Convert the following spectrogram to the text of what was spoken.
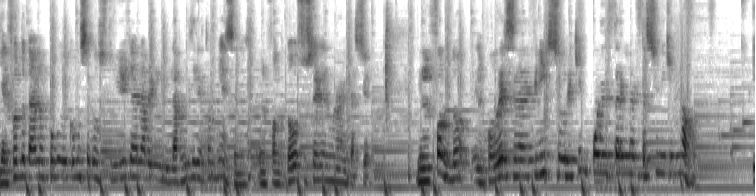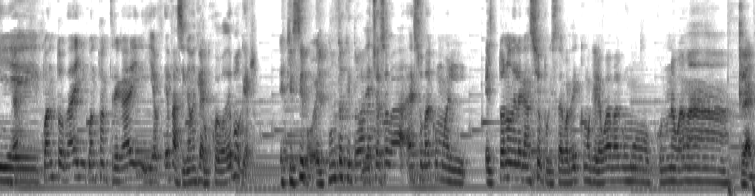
y al fondo te habla un poco de cómo se construyó ya la, la política estadounidense. En, en el fondo, todo sucede en una habitación. Y en el fondo, el poder se va a definir sobre quién puede estar en la habitación y quién no. Y eh, cuánto dais y cuánto entregáis, y es básicamente Claro. un juego de póker. Es que sí, po, el punto es que toda De hecho, eso va, eso va como el, el tono de la canción, porque si te acordáis, como que la weá va como con una weá más, Claro.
